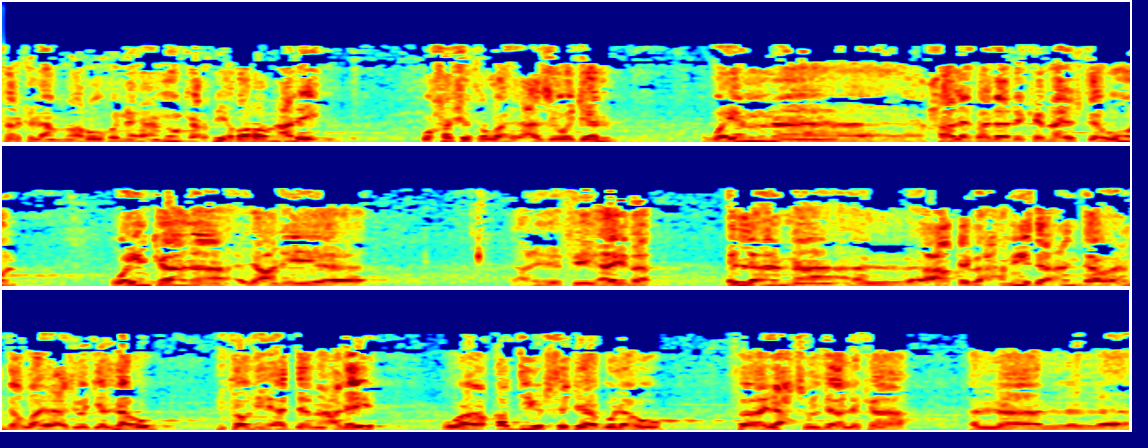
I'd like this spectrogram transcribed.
ترك الأمر بالمعروف والنهي عن المنكر فيه ضرر عليهم. وخشية الله عز وجل وإن خالف ذلك ما يشتهون وإن كان يعني يعني في هيبة إلا أن العاقبة حميدة عند عند الله عز وجل له لكونه أدى ما عليه وقد يستجاب له فيحصل ذلك ال ال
